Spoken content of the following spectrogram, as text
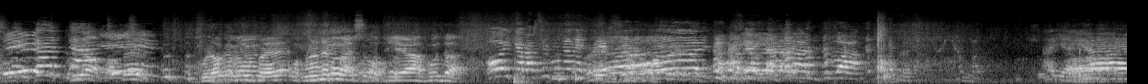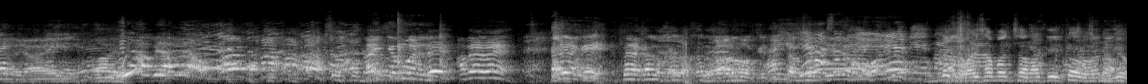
Tía, papel. Cuidado que rompe, ¿eh? Un Nespresso. Hòstia puta. Que va a ser una Nespresso. Ay. Ay, ay, ay. Ay, ay, ay. ¡Ay, que muerde! A ver, a ver. Ven aquí. Espera, Carlos, Carlos, Carlos. Carlos, que te estás ¿Qué vas a perdiendo. hacer? Hombre, que vais a manchar aquí todo, ¿no, tío?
